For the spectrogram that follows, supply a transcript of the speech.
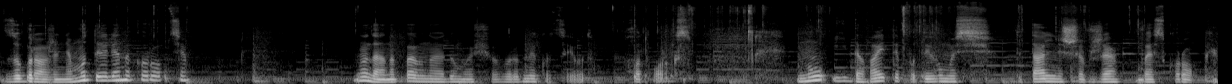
зображення моделі на коробці. Ну да, напевно, я думаю, що виробник оцей от Hotworks. Ну і давайте подивимось детальніше вже без коробки.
